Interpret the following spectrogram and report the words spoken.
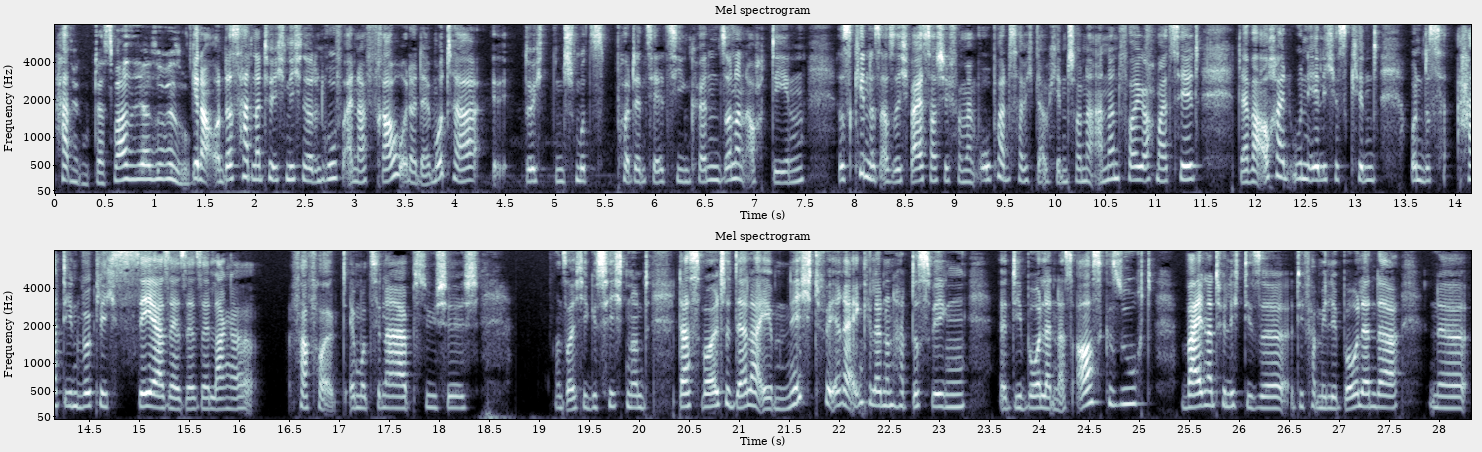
hat Ja gut, das war sie ja sowieso. Genau, und das hat natürlich nicht nur den Ruf einer Frau oder der Mutter äh, durch den Schmutz potenziell ziehen können, sondern auch den des Kindes. Also ich weiß natürlich von meinem Opa, das habe ich glaube ich in schon einer anderen Folge auch mal erzählt, der war auch ein uneheliches Kind und das hat ihn wirklich sehr, sehr, sehr, sehr lange verfolgt, emotional, psychisch und solche Geschichten. Und das wollte Della eben nicht für ihre Enkelin und hat deswegen äh, die Bowlanders ausgesucht, weil natürlich diese, die Familie Bowlander eine,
